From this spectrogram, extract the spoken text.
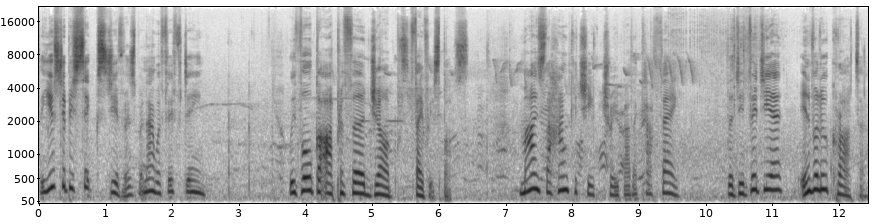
There used to be 60 of us, but now we're 15. We've all got our preferred jobs, favourite spots. Mine's the handkerchief tree by the cafe, the Davidia involucrata,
